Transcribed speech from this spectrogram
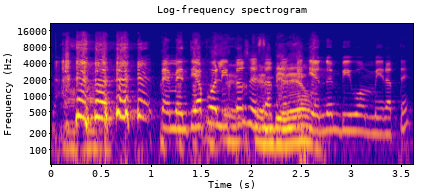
Te mentí, Apolito. Se En está video. transmitiendo en vivo. Mírate.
